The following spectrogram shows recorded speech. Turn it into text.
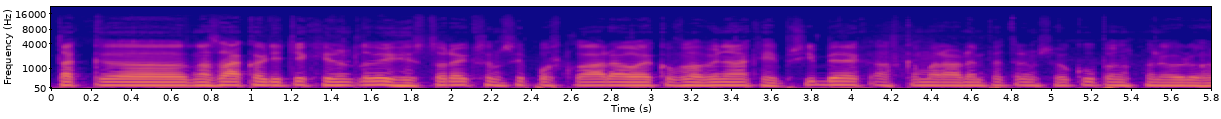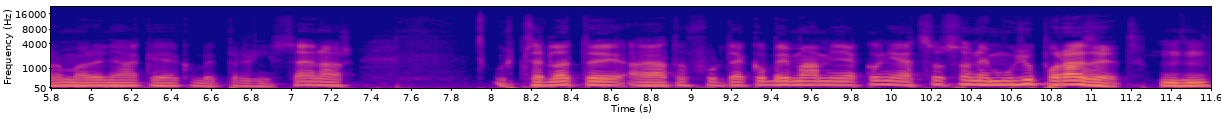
tak uh, na základě těch jednotlivých historek jsem si poskládal jako v hlavě nějaký příběh a s kamarádem Petrem Soukupem jsme dali dohromady nějaký jakoby první scénář už před lety a já to furt jakoby mám jako něco, co nemůžu porazit Mhm.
